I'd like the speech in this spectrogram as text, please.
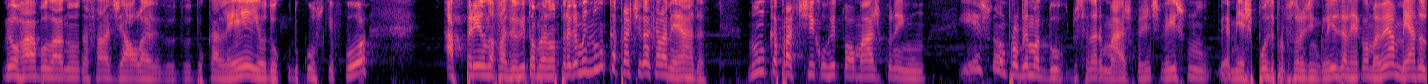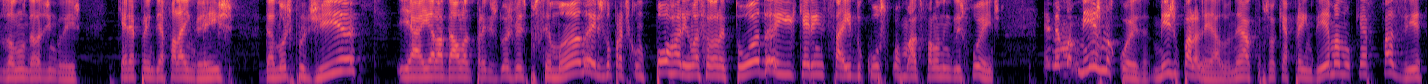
meu rabo lá no- na sala de aula do, do, do Calei ou do, do curso que for, aprendo a fazer o ritual mágico no programa e nunca pratica aquela merda. Nunca pratica um ritual mágico nenhum. E isso não é um problema do, do cenário mágico. A gente vê isso no. Minha esposa é professora de inglês, ela reclama a mesma merda dos alunos dela de inglês. Querem aprender a falar inglês da noite pro dia, e aí ela dá aula pra eles duas vezes por semana, eles não praticam porra nenhuma a semana toda e querem sair do curso formado falando inglês fluente. É a mesma, mesma coisa, mesmo paralelo, né? A pessoa quer aprender, mas não quer fazer.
